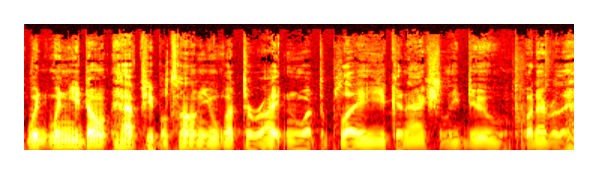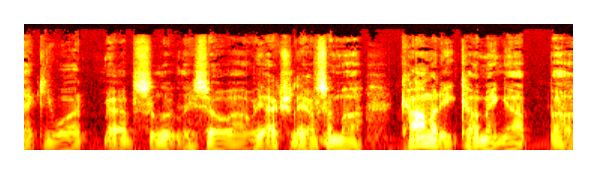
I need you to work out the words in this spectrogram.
when when you don't have people telling you what to write and what to play, you can actually do whatever the heck you want. Absolutely. So uh, we actually have some uh, comedy coming up uh,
